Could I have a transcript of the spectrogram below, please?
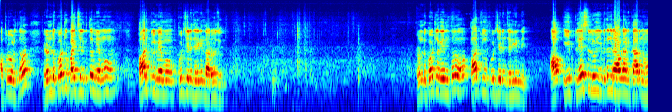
అప్రూవల్తో రెండు కోట్ల పైచిలుకుతో మేము పార్కులు మేము పూర్తి చేయడం జరిగింది ఆ రోజు. రెండు కోట్ల వ్యయంతో పార్కులను పూర్తి చేయడం జరిగింది. ఆ ఈ ప్లేసులు ఈ విధంగా రావడానికి కారణం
